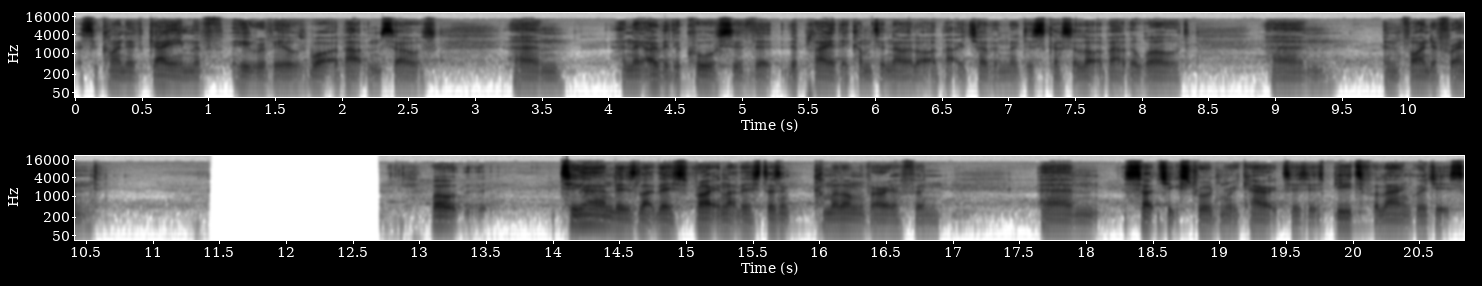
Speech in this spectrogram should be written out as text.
It's a kind of game of who reveals what about themselves. Um, and they, over the course of the, the play, they come to know a lot about each other and they discuss a lot about the world um, and find a friend. Well, two-handers like this, writing like this, doesn't come along very often. Um, such extraordinary characters. It's beautiful language. It's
